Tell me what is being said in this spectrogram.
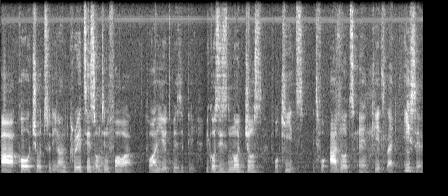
our culture to the, and creating something for our, for our youth, basically. Because it's not just for kids, it's for adults and kids. Like he said,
